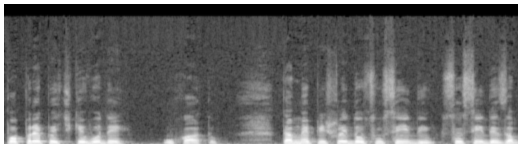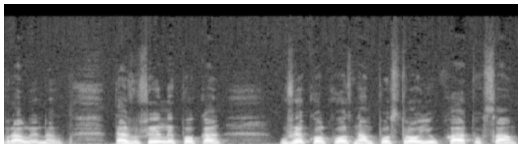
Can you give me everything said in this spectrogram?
по припечки води у хату. Та ми пішли до сусідів, сусіди забрали нас. Та жили, поки вже колхоз нам построїв хату сам.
